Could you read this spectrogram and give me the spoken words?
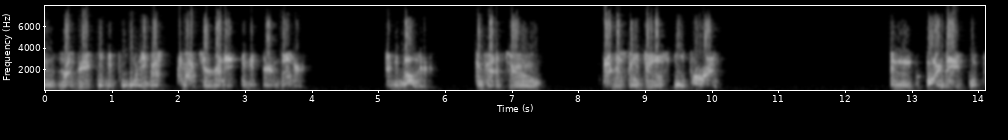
and rent the equipment for one event, I'm actually renting equipment for another, and another, compared to I just go do this full time and buy the equipment.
